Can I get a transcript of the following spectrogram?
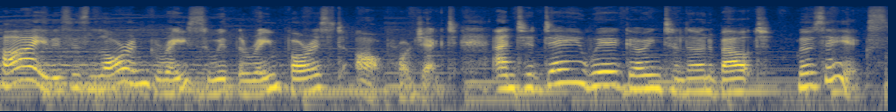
Hi, this is Lauren Grace with the Rainforest Art Project, and today we're going to learn about mosaics.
